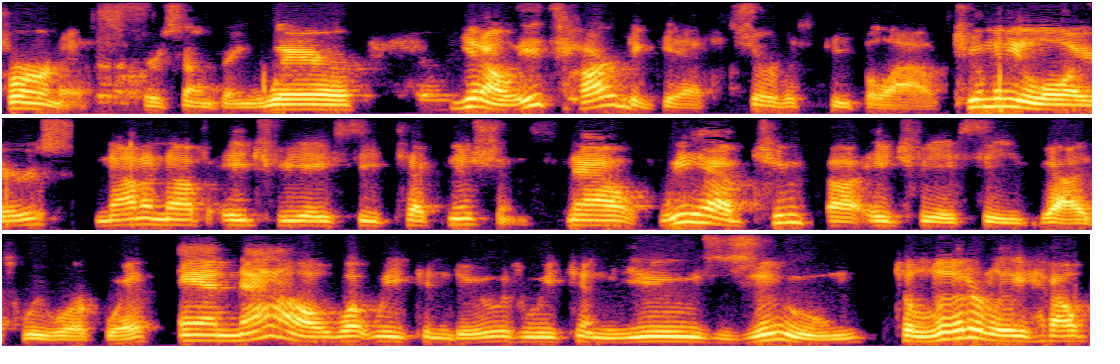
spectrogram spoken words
furnace or something, where you know it's hard to get service people out. Too many lawyers, not enough HVAC technicians. Now we have two uh, HVAC guys we work with, and now what we can do is we can use Zoom to literally help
